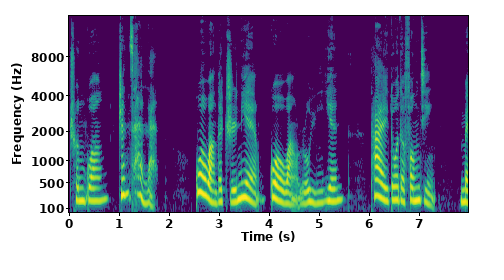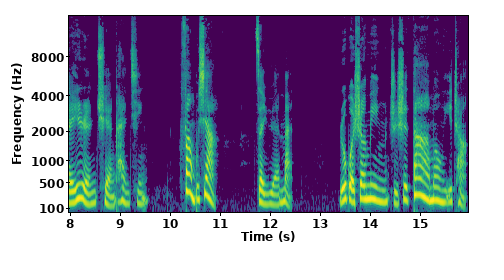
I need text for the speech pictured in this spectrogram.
春光真灿烂，过往的执念，过往如云烟。”太多的风景，没人全看清，放不下，怎圆满？如果生命只是大梦一场，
